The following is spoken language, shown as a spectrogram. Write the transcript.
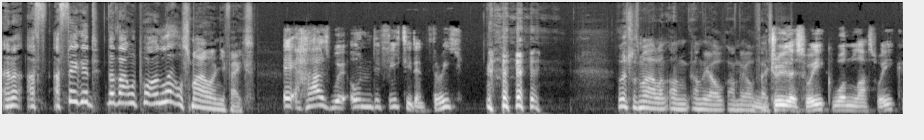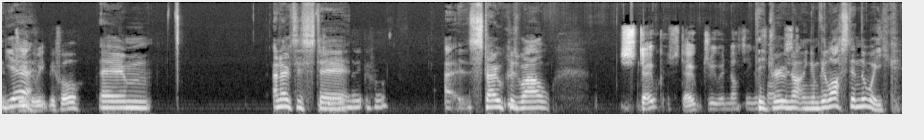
and I, I, I figured that that would put a little smile on your face, It has. We're undefeated in three. a little smile on, on, on the old on the old face. Drew this week, won last week, and Yeah. drew the week before. Um, I noticed uh, the week before. uh, Stoke as well. Stoke, Stoke drew in Nottingham. They drew Nottingham. They lost in the week.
